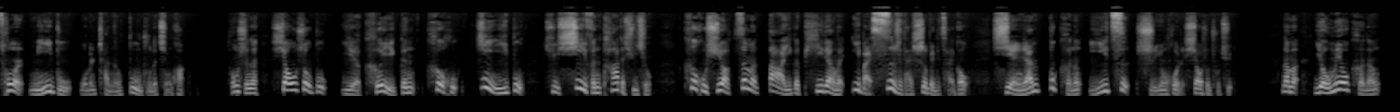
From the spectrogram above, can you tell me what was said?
从而弥补我们产能不足的情况，同时呢，销售部也可以跟客户进一步去细分他的需求。客户需要这么大一个批量的一百四十台设备的采购，显然不可能一次使用或者销售出去。那么有没有可能，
